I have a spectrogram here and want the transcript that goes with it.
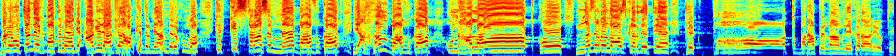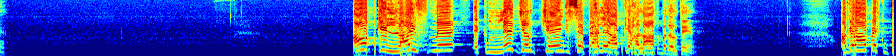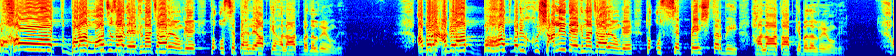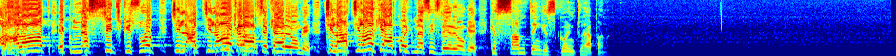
مگر وہ چند ایک باتیں میں آگے آگے جا کے آپ کے درمیان میں رکھوں گا کہ کس طرح سے میں بعض اوقات یا ہم بعض اوقات ان حالات کو نظر انداز کر دیتے ہیں جو ایک بہت بڑا پیغام لے کر آ رہے ہوتے ہیں۔ آپ کی لائف میں ایک میجر چینج سے پہلے آپ کے حالات بدلتے ہیں۔ اگر آپ ایک بہت بڑا معجزہ دیکھنا چاہ رہے ہوں گے، تو اس سے پہلے آپ کے حالات بدل رہے ہوں گے۔ اگر آپ بہت بڑی خوشحالی دیکھنا چاہ رہے ہوں گے، تو اس سے پیشتر بھی حالات آپ کے بدل رہے ہوں گے۔ اور حالات ایک میسج کی صورت چلا چلا کر آپ سے کہہ رہے ہوں گے۔ چلا چلا کے آپ کو ایک میسج دے رہے ہوں گے کہ something is going to happen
